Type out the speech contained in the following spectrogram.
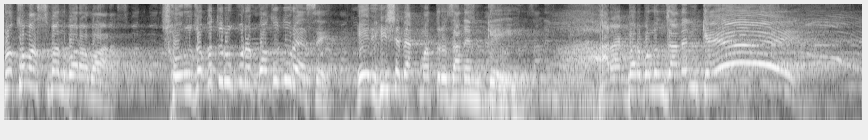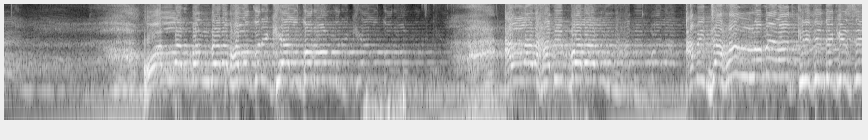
প্রথম আসমান বরাবর। সৌরজগতের উপরে কত দূর আছে? এর হিসেবে একমাত্র জানেন কে? আর একবার বলুন, জানেন কে? ও আল্লাহর বান্দারা, ভালো করে খেয়াল করুন। আল্লাহর হাবিব বলেন, আমি জাহান্নামের আকৃতি দেখেছি।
